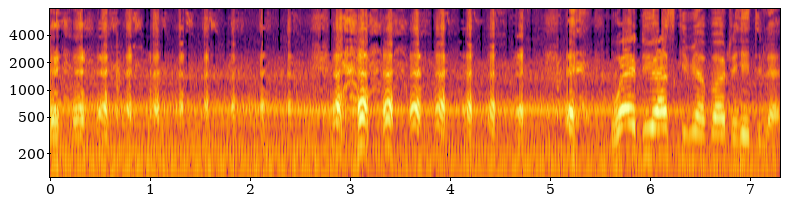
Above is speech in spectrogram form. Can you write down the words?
Why do you ask me about Hitler?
